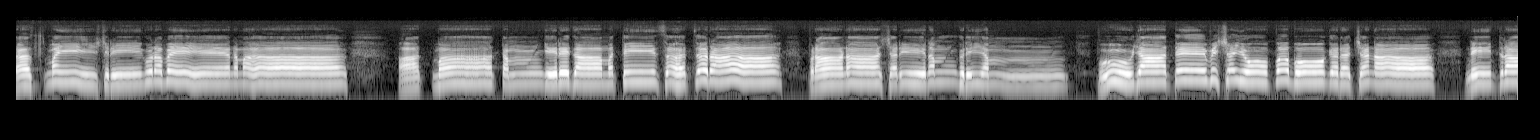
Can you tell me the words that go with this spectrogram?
तस्मै श्रीगुरवे नमः। आत्मा तं गिरिजामती सहचरा प्राणा शरीरं गृह्यं पूजाते विषयोपभोगरचना निद्रा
